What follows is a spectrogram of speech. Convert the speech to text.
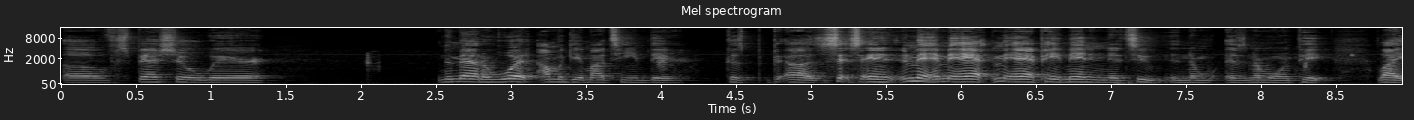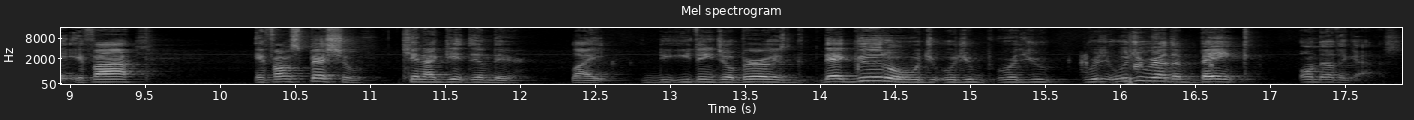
of special where no matter what, I'm gonna get my team there. Because uh, and let me, let me add, let me add Peyton Manning there too as number as number one pick. Like if I if I'm special, can I get them there? Like, do you think Joe Burrow is that good, or would you would you would you would you, would you rather bank on the other guys?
